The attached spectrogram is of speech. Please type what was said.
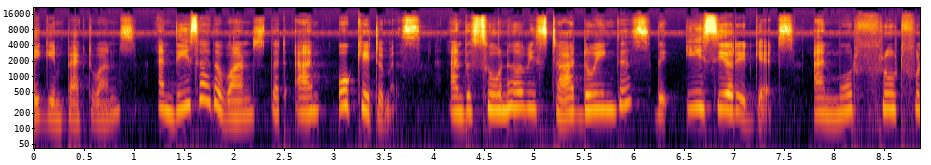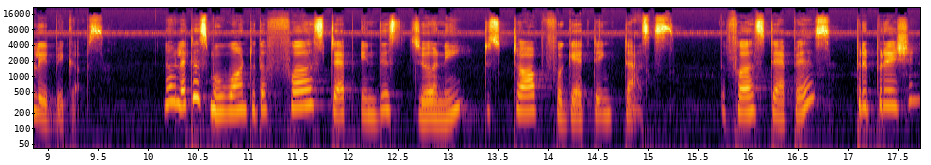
big impact ones and these are the ones that I'm okay to miss. And the sooner we start doing this, the easier it gets and more fruitful it becomes. Now, let us move on to the first step in this journey to stop forgetting tasks. The first step is preparation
